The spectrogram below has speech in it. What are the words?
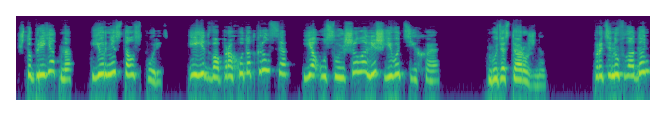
Что приятно, Юр не стал спорить, и едва проход открылся, я услышала лишь его тихое. «Будь осторожна!» Протянув ладонь,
